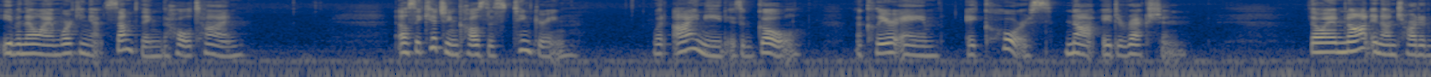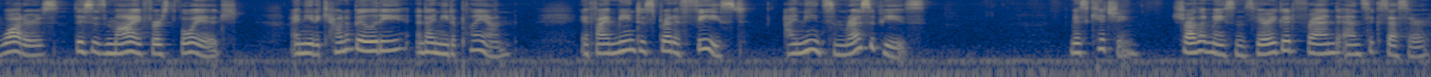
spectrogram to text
even though I am working at something the whole time. Elsie Kitching calls this tinkering. What I need is a goal, a clear aim, a course, not a direction. Though I am not in uncharted waters, this is my first voyage. I need accountability and I need a plan. If I mean to spread a feast, I need some recipes. Miss Kitching, Charlotte Mason's very good friend and successor,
